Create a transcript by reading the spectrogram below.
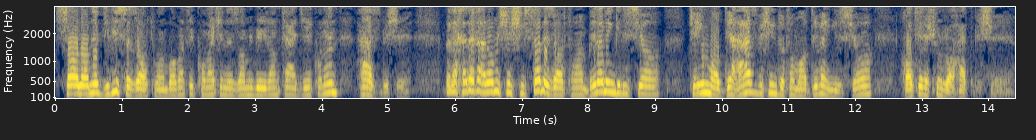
سالانه دویست هزار تومان بابت کمک نظامی به ایران تهجیه کنن حذف بشه. بالاخره قرار میشه 600 هزار تومان بدن انگلیسی ها که این ماده حذف بشه این دوتا ماده و انگلیسی ها خاطرشون راحت بشه.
